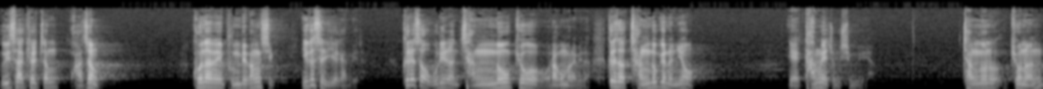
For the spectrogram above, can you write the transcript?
의사 결정 과정, 권한의 분배 방식 이것을 이야기합니다. 그래서 우리는 장로교라고 말합니다. 그래서 장로교는요, 예, 당회 중심이에요. 장로교는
